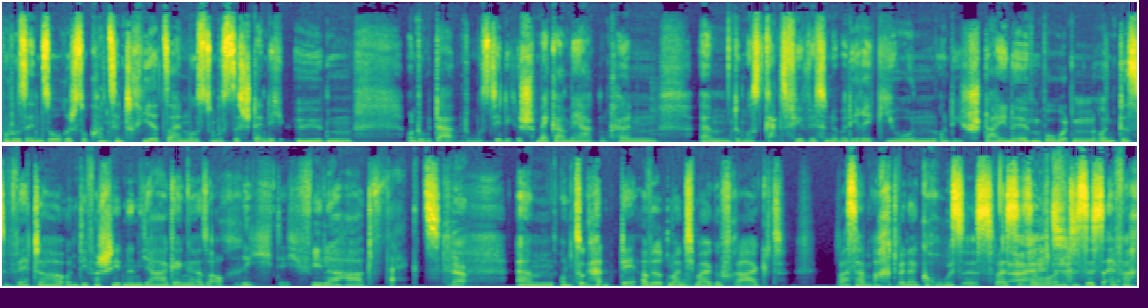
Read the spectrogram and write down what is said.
wo du sensorisch so konzentriert sein musst. Du musst es ständig üben. Und du, da, du musst dir die Geschmäcker merken können. Ähm, du musst ganz viel wissen über die Region und die Steine im Boden und das Wetter und die verschiedenen Jahrgänge. Also auch richtig viele Hard Facts. Ja. Ähm, und sogar der wird manchmal gefragt, was er macht, wenn er groß ist. Weißt Alter. du so? Und das ist einfach,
